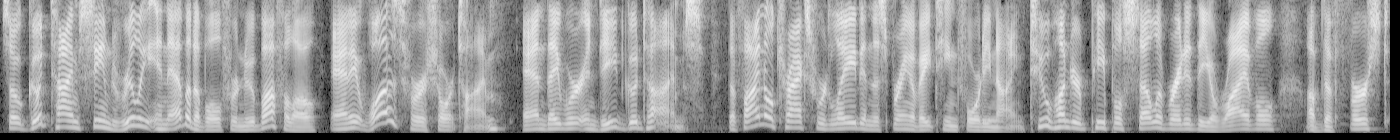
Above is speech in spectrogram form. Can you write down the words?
So good times seemed really inevitable for New Buffalo, and it was for a short time, and they were indeed good times. The final tracks were laid in the spring of 1849. 200 people celebrated the arrival of the first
